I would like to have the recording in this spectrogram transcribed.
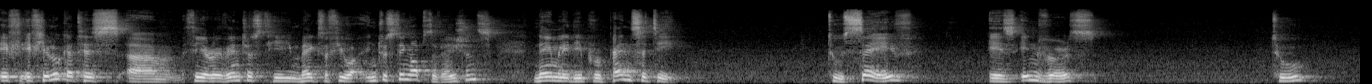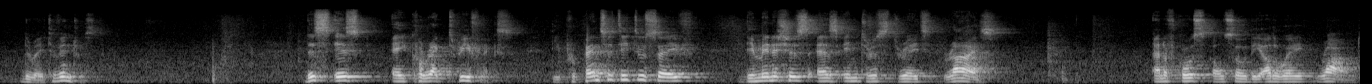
If, if you look at his um, theory of interest, he makes a few interesting observations, namely the propensity to save is inverse to the rate of interest. This is a correct reflex. The propensity to save diminishes as interest rates rise. And of course, also the other way round.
